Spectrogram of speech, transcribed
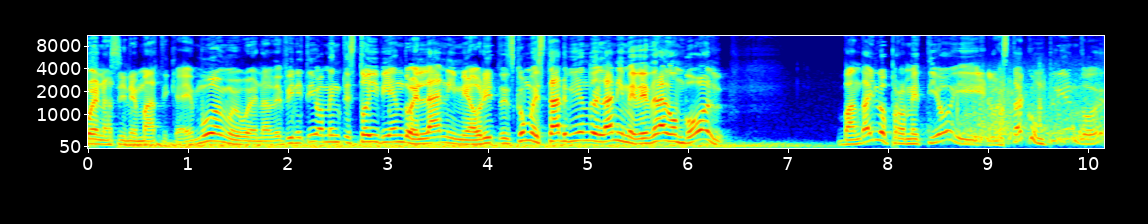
buena cinemática, eh. Muy, muy buena. Definitivamente estoy viendo el anime ahorita. Es como estar viendo el anime de Dragon Ball. Bandai lo prometió y lo está cumpliendo, eh.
